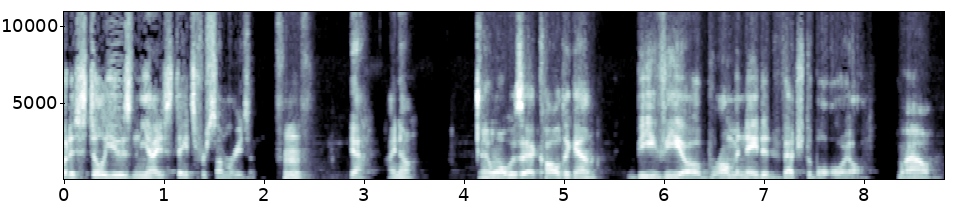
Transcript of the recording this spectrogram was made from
but is still used in the United States for some reason. Hmm. Yeah, I know. And what was that called again? BVO, brominated vegetable oil. Wow.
